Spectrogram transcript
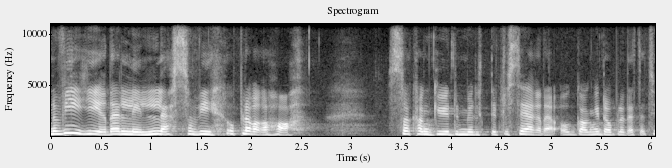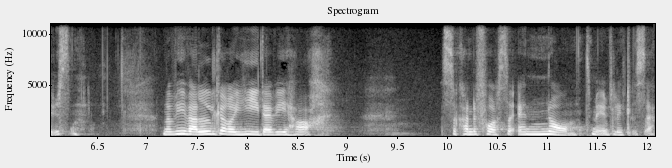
Når vi gir det lille som vi opplever å ha, så kan Gud multiplisere det og gangedoble det til 1000. Når vi velger å gi det vi har, så kan det få så enormt med innflytelse.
